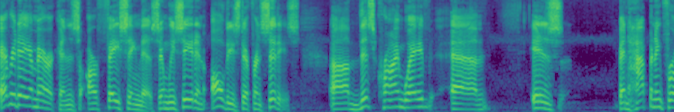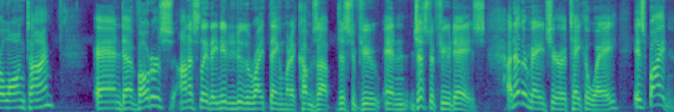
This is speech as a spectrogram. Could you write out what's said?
Everyday Americans are facing this, and we see it in all these different cities. Uh, this crime wave uh, is been happening for a long time, and uh, voters, honestly, they need to do the right thing when it comes up just a few in just a few days. Another major takeaway is Biden.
